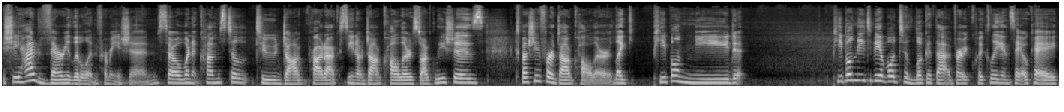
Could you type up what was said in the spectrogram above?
she had very little information. So when it comes to to dog products, you know, dog collars, dog leashes, especially for a dog collar, like people need people need to be able to look at that very quickly and say, okay,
